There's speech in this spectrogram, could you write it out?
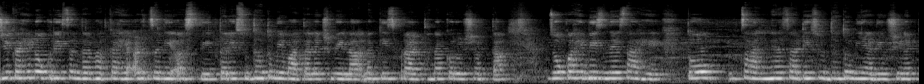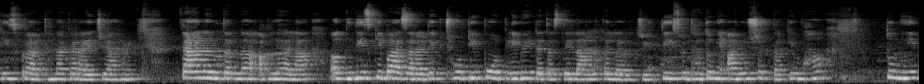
जी काही नोकरी संदर्भात काही अडचणी असतील तरीसुद्धा तुम्ही माता लक्ष्मीला नक्कीच प्रार्थना करू शकता. जो काही बिझनेस आहे तो चालण्यासाठी सुद्धा तुम्ही या दिवशी नक्कीच प्रार्थना करायची आहे. त्यानंतर ना आपल्याला अगदीच की बाजारात एक छोटी पोटली भेटत असते लाल कलरची. ती सुद्धा तुम्ही आणू शकता किंवा तुम्ही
